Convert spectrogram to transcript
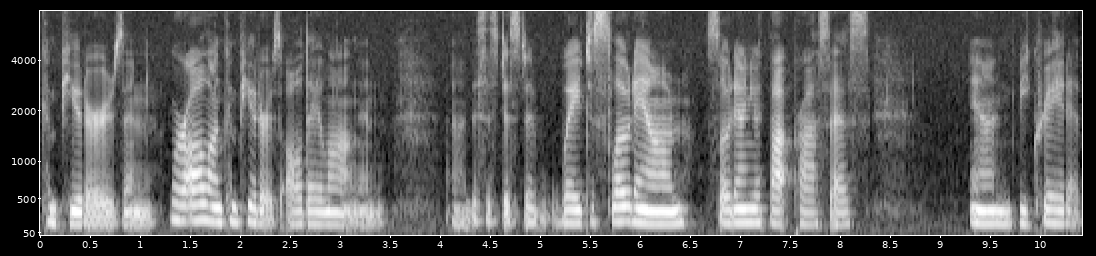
computers. And we're all on computers all day long. And uh, this is just a way to slow down, slow down your thought process, and be creative.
